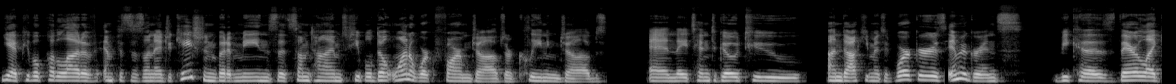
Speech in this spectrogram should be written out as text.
yeah, people put a lot of emphasis on education, but it means that sometimes people don't want to work farm jobs or cleaning jobs. And they tend to go to undocumented workers, immigrants, because they're like,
